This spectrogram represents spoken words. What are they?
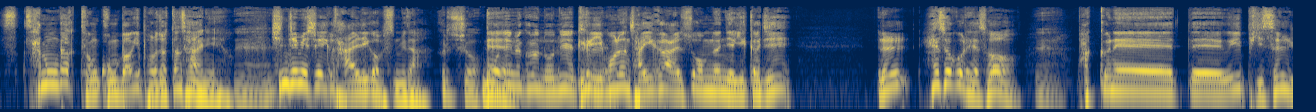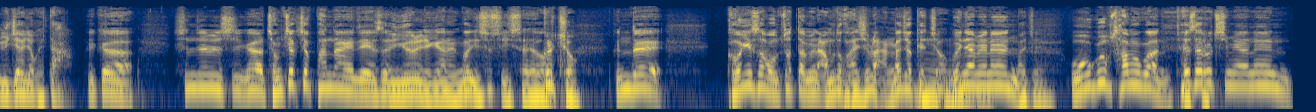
삼각 경 공방이 벌어졌던 사안이에요. 네. 신재민 씨가 이걸 다알 리가 없습니다. 그렇죠. 네. 본인은 그런 논의에 그러니까 이번은 자기가 알 수 없는 얘기까지 를 해석을 해서 네. 박근혜 때의 빚을 유지하려고 했다. 그러니까 신재민 씨가 정책적 판단에 대해서 의견을 얘기하는 건 있을 수 있어요. 그렇죠. 근데 거기서 멈췄다면 아무도 관심을 안 가졌겠죠. 왜냐면은 음, 맞아요. 5급 사무관 퇴사로 치면은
